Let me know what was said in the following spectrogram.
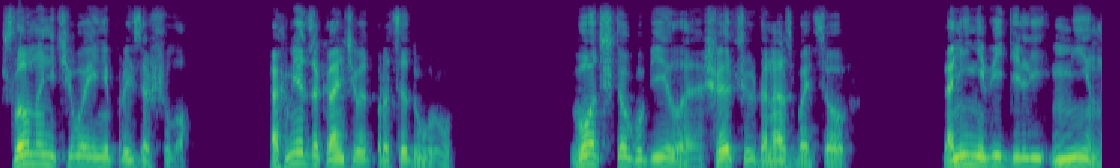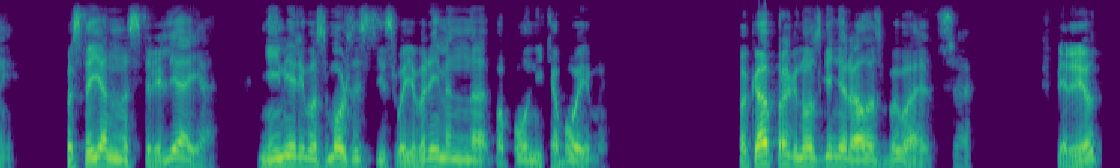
Словно ничего и не произошло. Ахмед заканчивает процедуру. Вот что губило шедших до нас бойцов. Они не видели мины, постоянно стреляя, не имели возможности своевременно пополнить обоймы. Пока прогноз генерала сбывается. Вперед!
